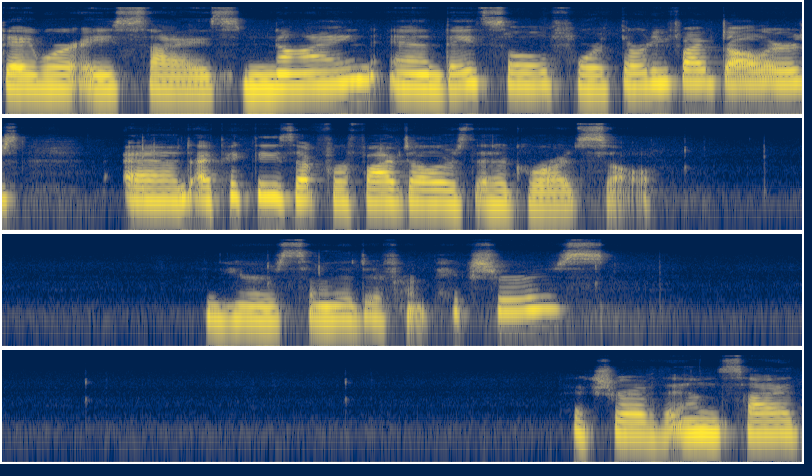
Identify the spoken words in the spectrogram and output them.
They were a size 9 and they sold for $35. And I picked these up for $5 at a garage sale. And here's some of the different pictures. Picture of the inside,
